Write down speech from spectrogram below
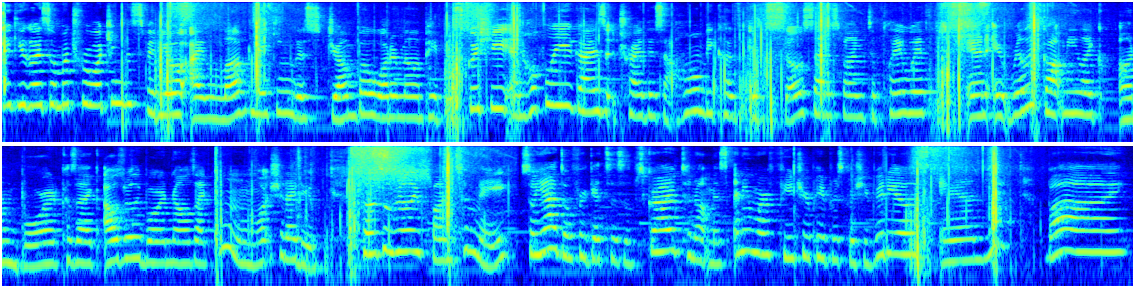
Thank you guys so much for watching this video. I loved making this jumbo watermelon paper squishy and hopefully you guys try this at home because it's so satisfying to play with and it really got me like on board because like I was really bored and I was like hmm what should I do so this was really fun to make so yeah don't forget to subscribe to not miss any more future paper squishy videos and yeah bye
